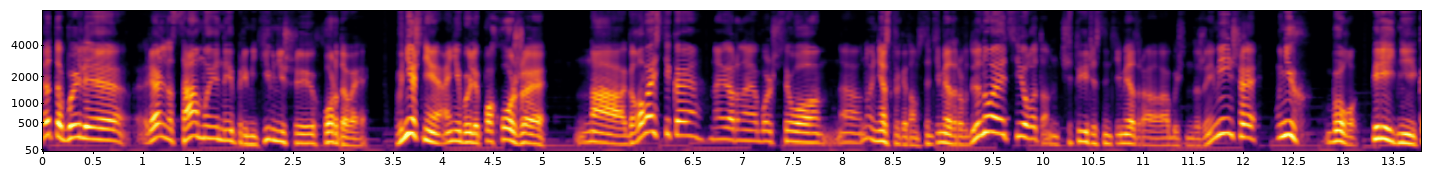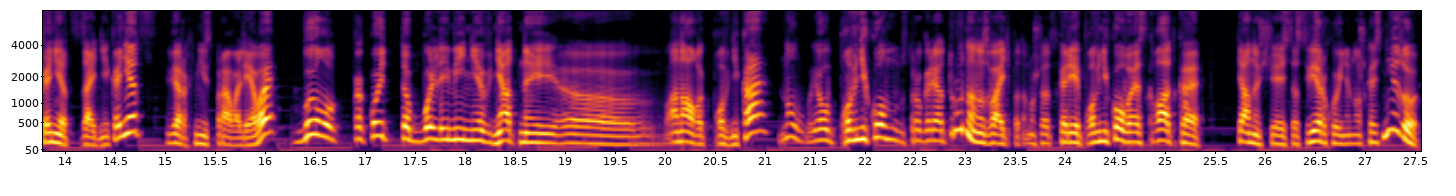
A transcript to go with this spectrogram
это были реально самые наипримитивнейшие хордовые. Внешне они были похожи на головастика, наверное, больше всего, э, ну, несколько там сантиметров длиной от тела, там 4 сантиметра, обычно даже и меньше. У них был передний конец, задний конец, вверх, низ, право, лево. Был какой-то более-менее внятный э, аналог плавника. Ну, его плавником, строго говоря, трудно назвать, потому что это скорее плавниковая складка, тянущаяся сверху и немножко снизу,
